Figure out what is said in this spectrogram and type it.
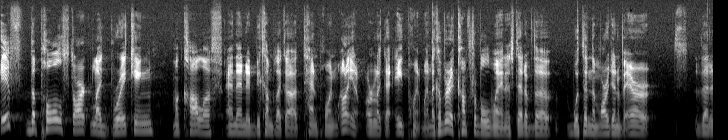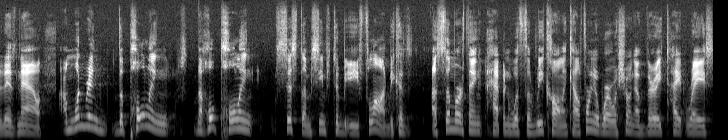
if the polls start like breaking McAuliffe, and then it becomes like a ten point, well, you know, or like an eight point win, like a very comfortable win instead of the within the margin of error that it is now. I'm wondering the polling, the whole polling system seems to be flawed because a similar thing happened with the recall in California where it was showing a very tight race.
